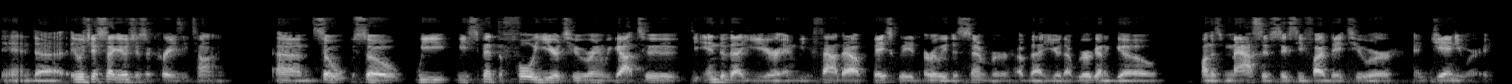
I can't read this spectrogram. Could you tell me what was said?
and uh, it was just like it was just a crazy time. Um, so so we we spent the full year touring. We got to the end of that year, and we found out basically in early December of that year that we were going to go on this massive 65 day tour in January.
